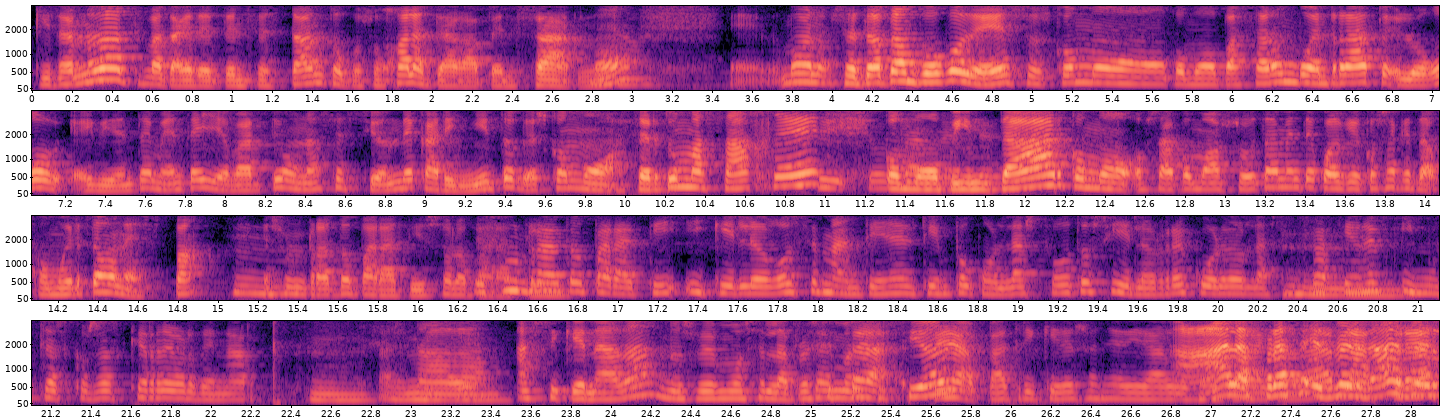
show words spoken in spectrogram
quizás no hace falta que te tenses tanto, pues ojalá te haga pensar, ¿no? Eh, bueno, se trata un poco de eso, es como, como pasar un buen rato y luego, evidentemente, llevarte una sesión de cariñito, que es como hacerte un masaje, Sí, como pintar, como, o sea, como absolutamente cualquier cosa que te, como irte a un spa. Es un rato para ti, solo para Es un ti. rato para ti y que luego se mantiene el tiempo con las fotos y los recuerdos, las sensaciones y muchas cosas que reordenar. Mm, Así nada. Así que nada, nos vemos en la próxima espera, sesión. Espera, Patri, ¿quieres añadir algo? Ah, la frase, es verdad, La es frase.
